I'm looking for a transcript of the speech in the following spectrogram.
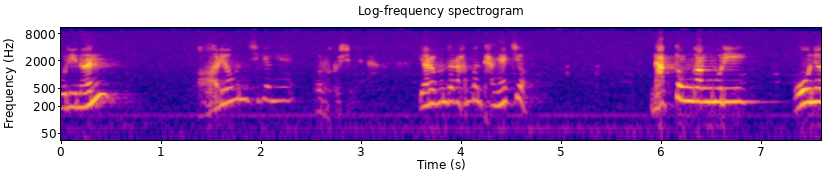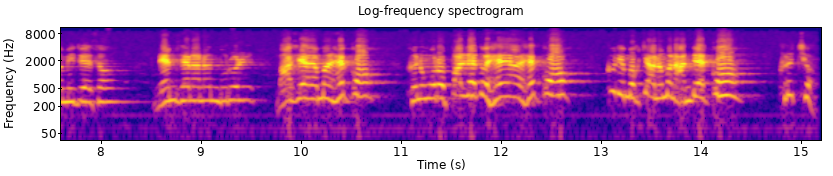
우리는 어려운 지경에 오를 것입니다. 여러분들은 한번 당했죠? 낙동강물이 오염이 돼서 냄새나는 물을 마셔야만 했고 그놈으로 빨래도 해야 했고 끓여 먹지 않으면 안 됐고 그렇죠?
